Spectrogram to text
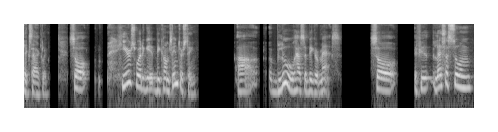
Exactly. So here's where it becomes interesting. Uh, blue has a bigger mass. So if you let's assume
